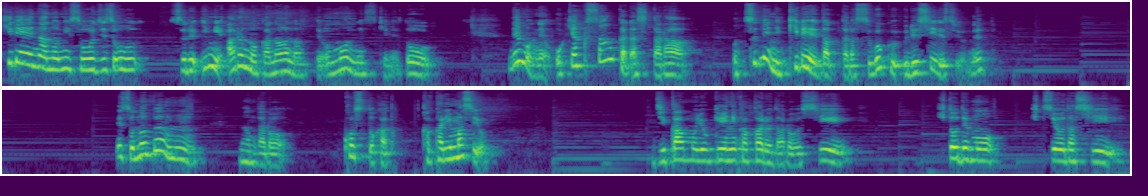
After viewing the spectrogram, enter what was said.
綺麗なのに掃除をする意味あるのかななんて思うんですけれど、でもね、お客さんからしたら、常に綺麗だったらすごく嬉しいですよね。で、その分、なんだろう、コストかかかりますよ。時間も余計にかかるだろうし、人手も必要だし、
